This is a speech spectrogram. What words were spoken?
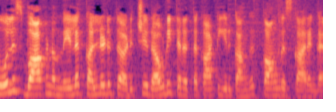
போலீஸ் வாகனம் மேல கல்லெடுத்து அடிச்சு ரவுடி தரத்தை காட்டியிருக்காங்க காங்கிரஸ்காரங்க.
